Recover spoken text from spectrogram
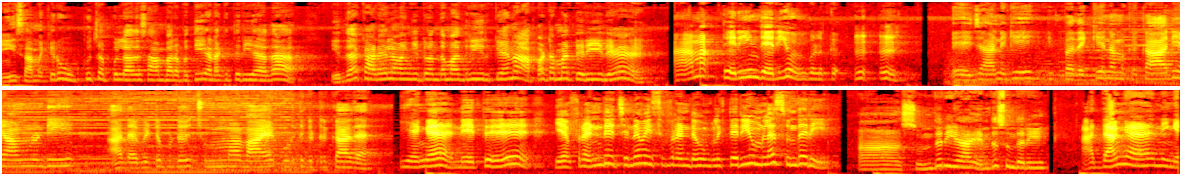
நீ சமைக்கிற உப்பு சப்பு இல்லாத சாம்பாரை பத்தி எனக்கு தெரியாதா? இதான் கடையில வாங்கிட்டு வந்த மாதிரி இருக்கேன்னு அப்பட்டமா தெரியுதே. ஆமா தெரியும் தெரியும் உங்களுக்கு. ஏய் ஜானகி இப்போதைக்கு நமக்கு காரியம் ஆகணும்டி. அதை விட்டுப்புட்டு சும்மா வாயை கொடுத்துக்கிட்டு இருக்காத. ஏங்க நேத்து என் ஃப்ரெண்டு சின்ன வயசு ஃப்ரெண்டு உங்களுக்கு தெரியும்ல சுந்தரி? ஆ சுந்தரியா? எந்த சுந்தரி? அதாங்க நீங்க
